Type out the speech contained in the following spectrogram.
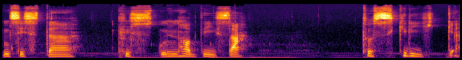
den siste pusten hun hadde i seg, til å skrike.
